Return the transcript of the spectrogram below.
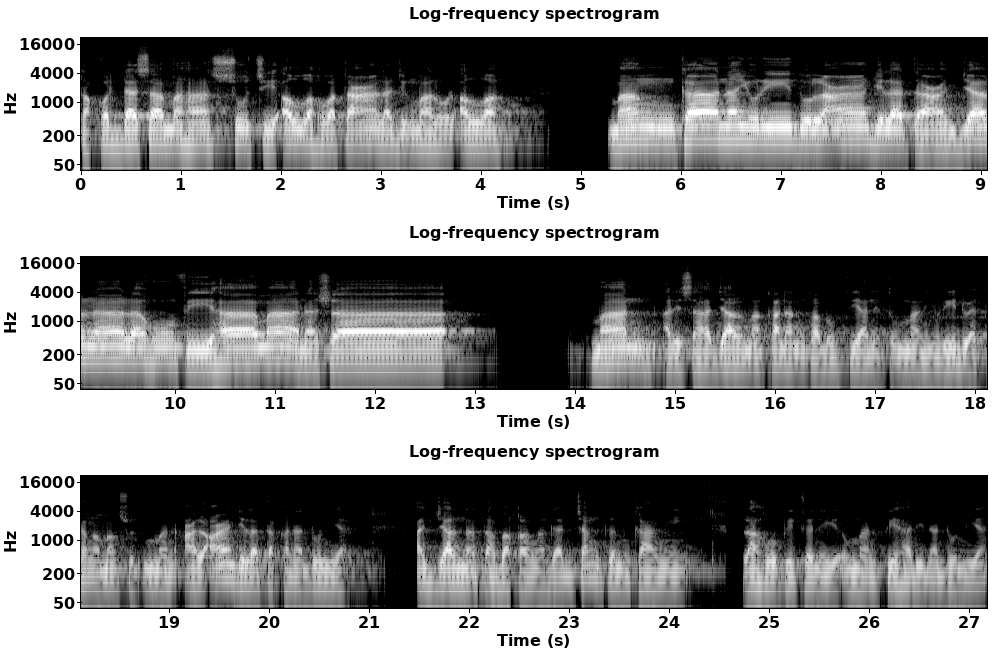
taqaddasa maha suci Allah wa taala jeung malur Allah Man kana yuridul ajilata ajjalna lahu fiha ma nasha. Man ari sahajal makanan kabuktian itu man yuridu eta ngamaksud man al ajilata kana dunya ajalnatah bakal ngagancangkeun kami. Lahu pikenman pihadina dunia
